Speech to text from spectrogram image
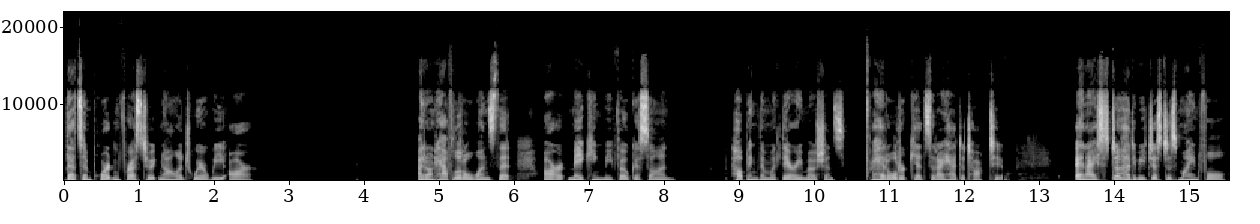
that's important for us to acknowledge where we are. I don't have little ones that are making me focus on helping them with their emotions. I had older kids that I had to talk to. And I still had to be just as mindful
